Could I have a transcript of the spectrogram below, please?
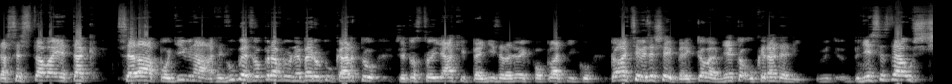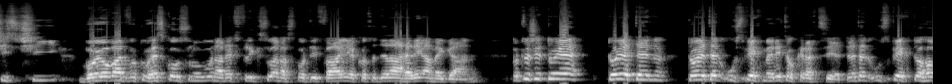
ta sestava je tak celá podivná a teď vůbec opravdu neberu tu kartu, že to stojí nějaký peníze daňových poplatníků. To ať si vyřeší Britové, mě je to ukradený. Mně se zdá už čistší bojovat o tu hezkou smlouvu na Netflixu a na Spotify, jako to dělá Harry a Meghan. Protože to je, to je ten, to je ten úspěch meritokracie, to je ten úspěch toho,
